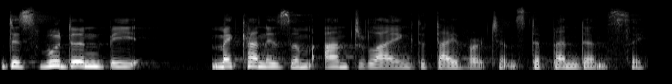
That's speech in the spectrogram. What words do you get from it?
this wouldn't be mechanism underlying the divergence dependency.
